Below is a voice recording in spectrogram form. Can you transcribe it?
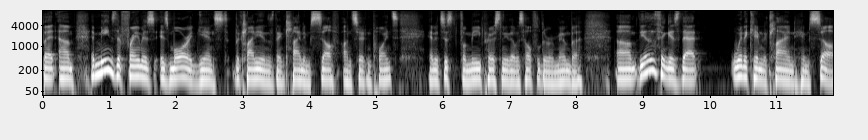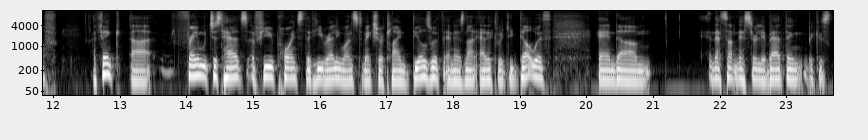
But um, it means the Frame is, is more against the Klineans than Kline himself on certain points. And it's just, for me personally, that was helpful to remember. Um, the other thing is that when it came to Kline himself, I think uh, Frame just has a few points that he really wants to make sure Kline deals with and has not adequately dealt with, and um, and that's not necessarily a bad thing because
